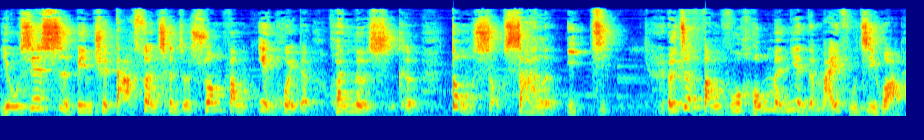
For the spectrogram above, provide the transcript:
有些士兵却打算趁着双方宴会的欢乐时刻，动手杀了义继。而这仿佛鸿门宴的埋伏计划，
